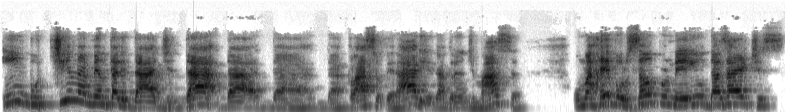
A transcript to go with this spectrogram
embutir na mentalidade da, da, da, da classe operária e da grande massa uma revolução por meio das artes,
